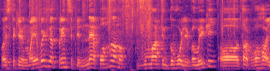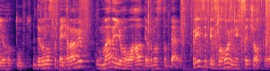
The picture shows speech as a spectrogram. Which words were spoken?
Ось такий він має вигляд, в принципі, непогано. Мафін доволі великий. А, так, вага його тут 95 грамів. У мене його вага 99. В принципі, з вагою в них все чітко, я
